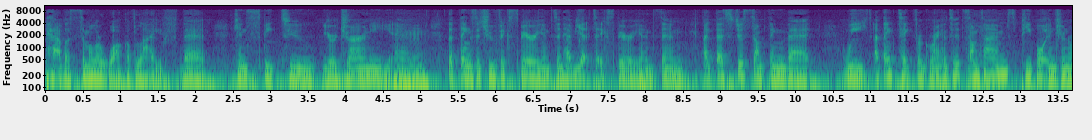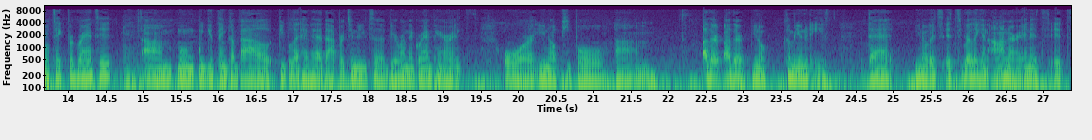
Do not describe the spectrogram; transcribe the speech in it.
have a similar walk of life that can speak to your journey and the things that you've experienced and have yet to experience. And like that's just something that we, I think, take for granted sometimes. People in general take for granted. Um, when, when you think about people that have had the opportunity to be around their grandparents or, you know, people. Um, other other you know communities that you know it's it's really an honor and it's it's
